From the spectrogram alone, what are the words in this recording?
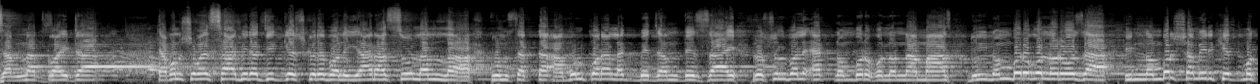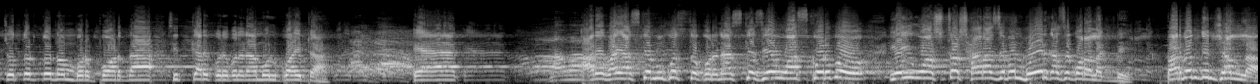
জান্নাত কয়টা? এমন সময় সাহাবীরা জিজ্ঞেস করে বলে, ইয়া রাসূল আল্লাহ কোন চারটা আমল করা লাগবে জানতে চাই? রসুল বলে, এক নম্বর হলো নামাজ, দুই নম্বর হলো রোজা, তিন নম্বর স্বামীর খেদমত, চতুর্থ নম্বর পর্দা। চিৎকার করে বলেন, আমল কয়টা? এক। আরে ভাই, আজকে মুখস্থ করেন, আজকে যে ওয়াজ করব, এই ওয়াজটা সারা জীবন বইয়ের কাছে করা লাগবে। পারবেন তো ইনশাল্লাহ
